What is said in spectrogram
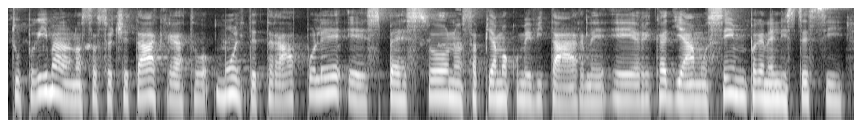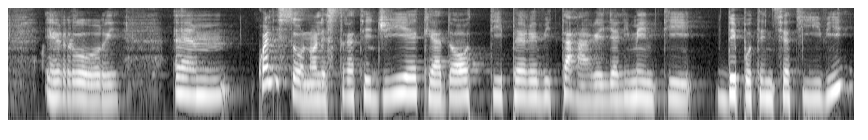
tu prima, la nostra società ha creato molte trappole e spesso non sappiamo come evitarle e ricadiamo sempre negli stessi errori. Um, quali sono le strategie che adotti per evitare gli alimenti depotenziativi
